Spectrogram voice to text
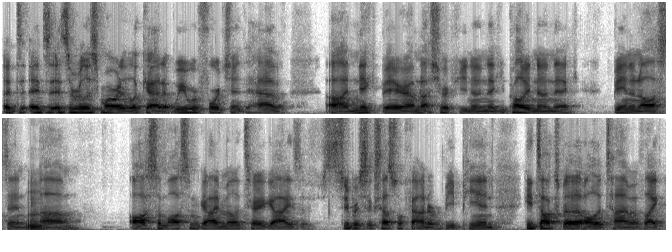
It's it's, it's a really smart way to look at it. We were fortunate to have uh, Nick Bare. I'm not sure if you know Nick. You probably know Nick, being in Austin. Mm. Um, awesome, awesome guy, military guy. He's a super successful founder of BPN. He talks about it all the time of like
